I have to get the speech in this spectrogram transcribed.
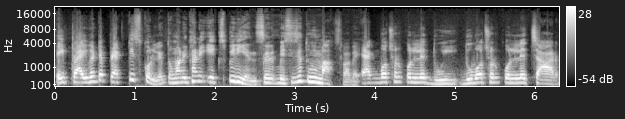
এই প্রাইভেটে প্র্যাকটিস করলে তোমার এখানে এক্সপিরিয়েন্সের বেসিসে তুমি মার্কস পাবে। এক বছর করলে দুই, দু বছর করলে চার।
